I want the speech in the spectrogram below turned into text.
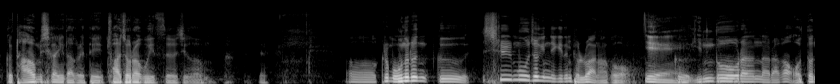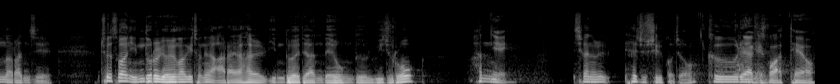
네, 그 다음 시간이다 그랬더니 좌절하고 있어요 지금. 네. 어 그럼 오늘은 그 실무적인 얘기는 별로 안 하고 예. 그 인도라는 나라가 어떤 나라인지 최소한 인도를 여행하기 전에 알아야 할 인도에 대한 내용들 위주로 한 예. 시간을 해주실 거죠. 그래야 될 것 같아요.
